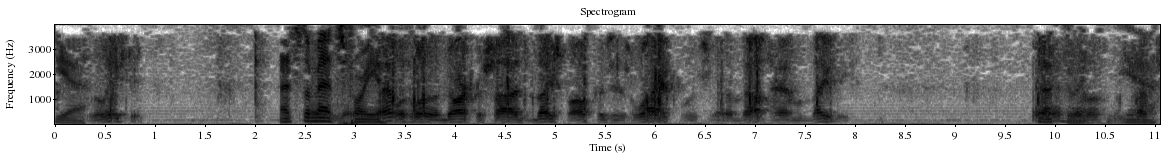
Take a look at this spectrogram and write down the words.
Yeah. released him. That's the Mets for you. That was one of the darker sides of baseball because his wife was uh, about to have a baby. Not And, good. know, Yeah. That's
